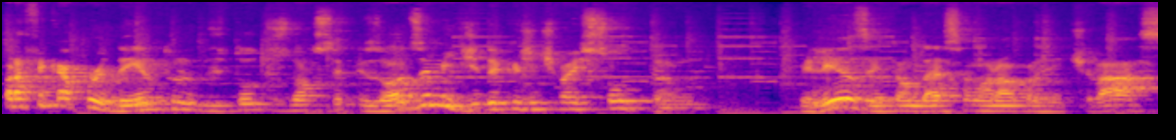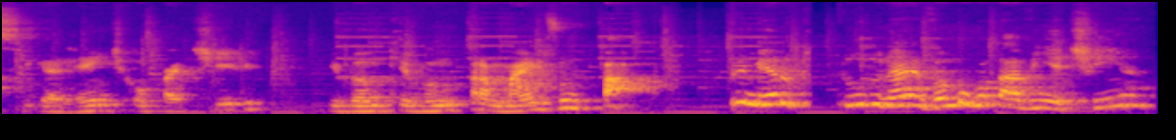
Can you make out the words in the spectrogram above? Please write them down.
para ficar por dentro de todos os nossos episódios à medida que a gente vai soltando. Beleza? Então dá essa moral pra gente lá, siga a gente, compartilhe e vamos que vamos para mais um papo. Primeiro que tudo, né? Vamos rodar a vinhetinha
